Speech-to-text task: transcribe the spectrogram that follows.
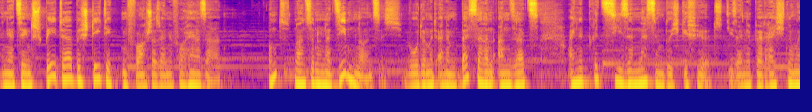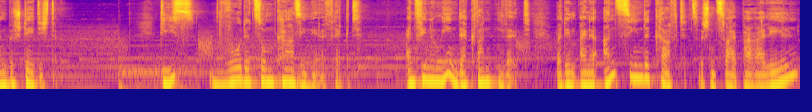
Ein Jahrzehnt später bestätigten Forscher seine Vorhersagen. Und 1997 wurde mit einem besseren Ansatz eine präzise Messung durchgeführt, die seine Berechnungen bestätigte. Dies wurde zum Casimir-Effekt, ein Phänomen der Quantenwelt, bei dem eine anziehende Kraft zwischen zwei parallelen,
